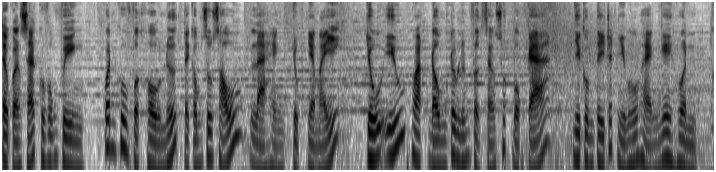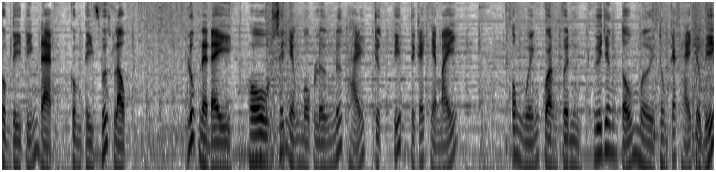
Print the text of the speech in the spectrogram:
theo quan sát của phóng viên quanh khu vực hồ nước tại cổng số 6 là hàng chục nhà máy chủ yếu hoạt động trong lĩnh vực sản xuất bột cá như công ty trách nhiệm hữu hạn Nghê Huỳnh, công ty Tiến Đạt, công ty Phước Lộc. Lúc này đây, hồ sẽ nhận một lượng nước thải trực tiếp từ các nhà máy. Ông Nguyễn Quang Vinh, người dân tổ 10 thôn Cát Hải cho biết,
